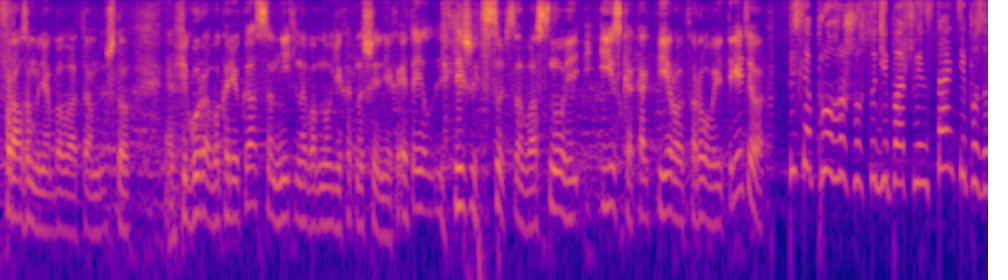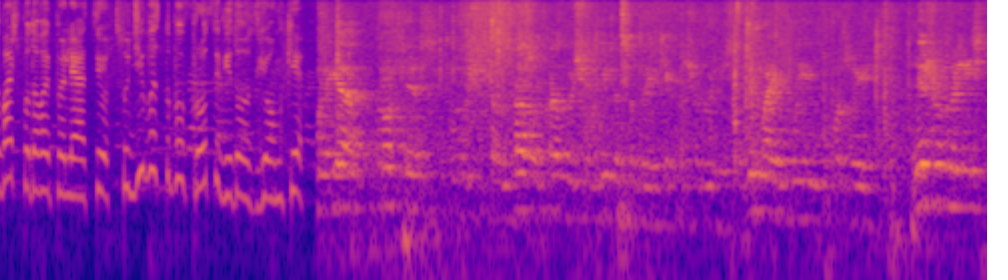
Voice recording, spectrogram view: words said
фраза у меня была там, что фигура Вакарюка сомнительна во многих отношениях. Это лежит, собственно, в основе иска как первого, второго и третьего. Після програшу в суді першої інстанції позивач подав апеляцію. Судді виступив проти відеозйомки. Я проти, тому що там зразу вказано, що нібито до якихось журналістів. Немає в моїм позові ні журналістів,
